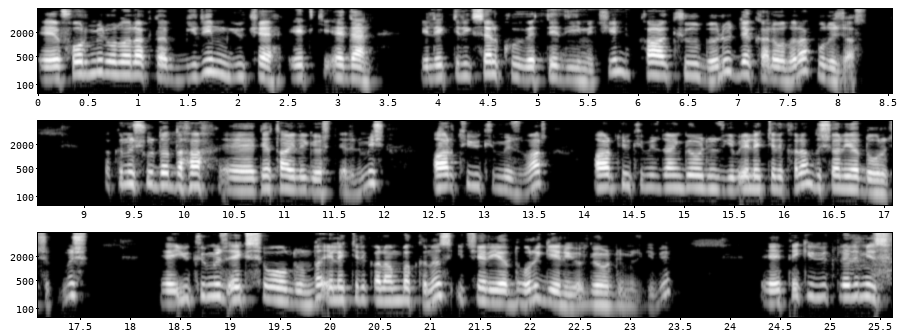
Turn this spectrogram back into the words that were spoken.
E, formül olarak da birim yüke etki eden elektriksel kuvvet dediğim için KQ bölü D kare olarak bulacağız. Bakın şurada daha e, detaylı gösterilmiş. Artı yükümüz var. Artı yükümüzden gördüğünüz gibi elektrik alan dışarıya doğru çıkmış. E, yükümüz eksi olduğunda elektrik alan bakınız içeriye doğru geliyor gördüğümüz gibi. E, peki yüklerimiz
